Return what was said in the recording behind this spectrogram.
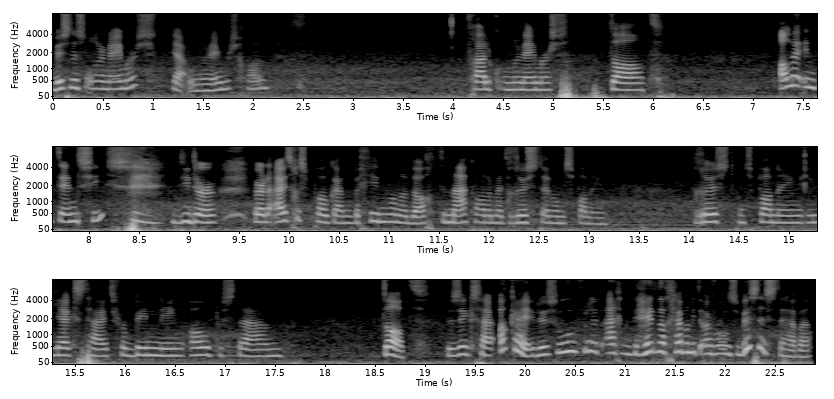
businessondernemers. Ja, ondernemers gewoon. Vrouwelijke ondernemers. Dat alle intenties die er werden uitgesproken aan het begin van de dag te maken hadden met rust en ontspanning. Rust, ontspanning, relaxedheid, verbinding, openstaan. Dat. Dus ik zei: Oké, dus we hoeven het eigenlijk de hele dag helemaal niet over onze business te hebben.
